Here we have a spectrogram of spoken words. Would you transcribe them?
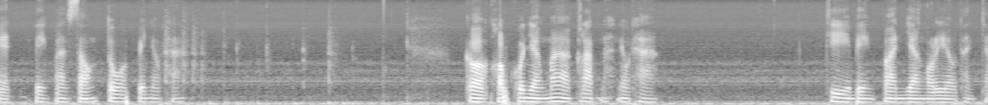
8 เบ่งปัน 2 ตัวเป็นแนวทางก็ขอบคุณอย่างมากครับนะแนวทาง ที่เบ่งปันอย่างเรียวทันใจ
